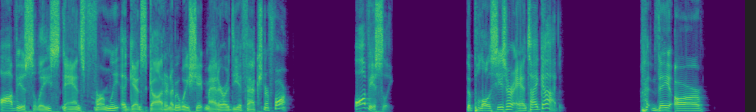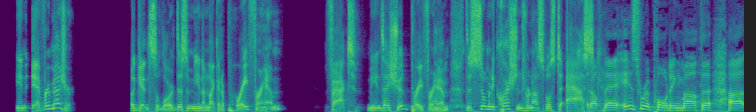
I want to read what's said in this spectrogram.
obviously stands firmly against God in every way, shape, matter, idea, faction, or form. Obviously. The Pelosi's are anti God. They are in every measure against the Lord. Doesn't mean I'm not going to pray for him. Fact means I should pray for him. There's so many questions we're not supposed to ask. Up there is reporting, Martha, uh,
